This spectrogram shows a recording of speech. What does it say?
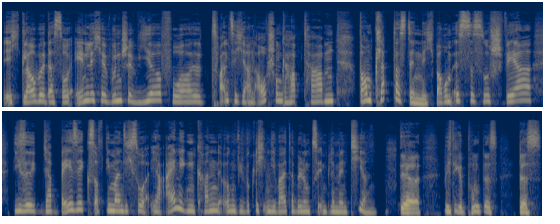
Ich glaube, dass so ähnliche Wünsche wir vor 20 Jahren auch schon gehabt haben. Warum klappt das denn nicht? Warum ist es so schwer, diese ja, Basics, auf die man sich so ja einigen kann, irgendwie wirklich in die Weiterbildung zu implementieren? Der wichtige Punkt ist, dass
